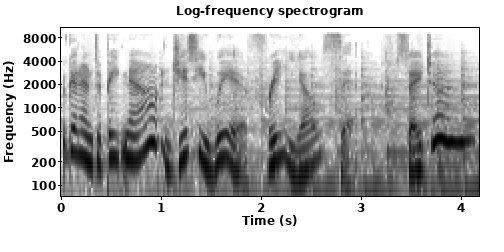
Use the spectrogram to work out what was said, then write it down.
We're going to beat now Jessie Ware, Free Yourself. Stay tuned.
